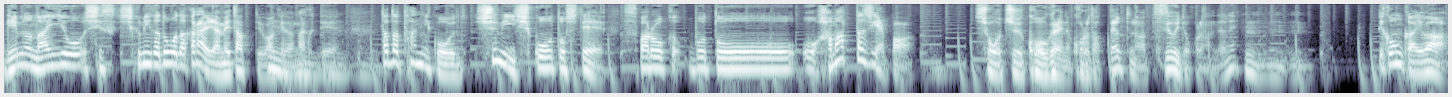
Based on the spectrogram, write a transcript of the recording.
ゲームの内容、し仕組みがどうだからやめたっていうわけではなくて、ただ単にこう、趣味嗜好として、スパロボとをハマった時期はやっぱ、小中高ぐらいの頃だったよっていうのが強いところなんだよね。うんうんうん。で、今回は、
